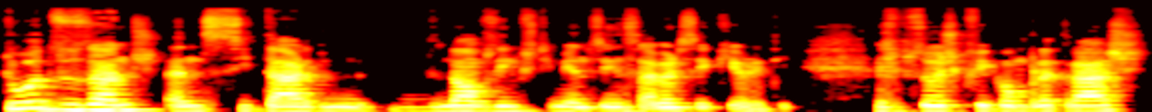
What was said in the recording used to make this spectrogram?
todos os anos, a necessitar de, de novos investimentos em cybersecurity. As pessoas que ficam para trás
